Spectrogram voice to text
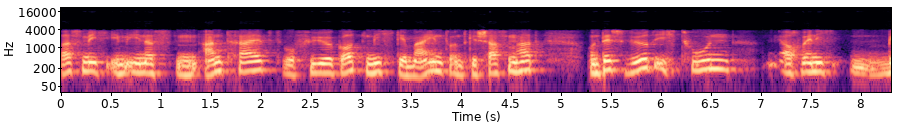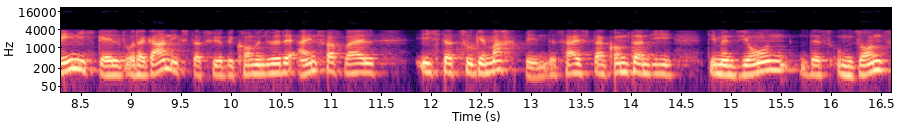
was mich im Innersten antreibt, wofür Gott mich gemeint und geschaffen hat. Und das würde ich tun, auch wenn ich wenig Geld oder gar nichts dafür bekommen würde, einfach weil ich dazu gemacht bin. Das heißt, da kommt dann die Dimension des Umsonst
